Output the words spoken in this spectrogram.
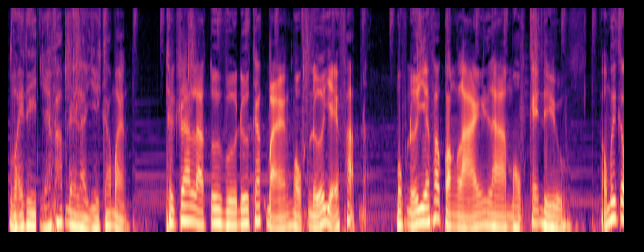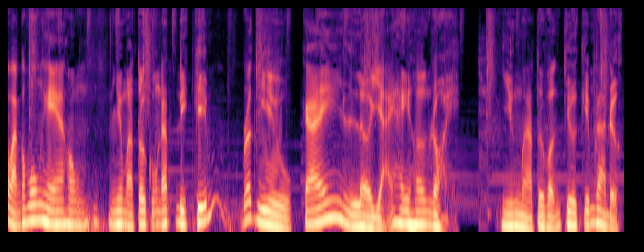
Vậy thì giải pháp đây là gì các bạn? Thực ra là tôi vừa đưa các bạn một nửa giải pháp đó. Một nửa giải pháp còn lại là một cái điều. Không biết các bạn có muốn nghe không? Nhưng mà tôi cũng đã đi kiếm rất nhiều cái lời giải hay hơn rồi. Nhưng mà tôi vẫn chưa kiếm ra được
